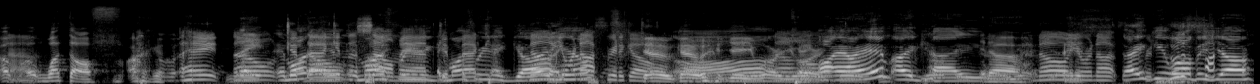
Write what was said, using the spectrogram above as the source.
Oh, Nah. uh, what the fuck? Uh, Hey, no, am get I, back am, in the cell, free man. To, Get am I back. free to go? No, you are not free to go. Go, go. yeah, you are. You no. are. I, I am okay. It, uh, No, you are not. Thank free- you, Who the officer.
